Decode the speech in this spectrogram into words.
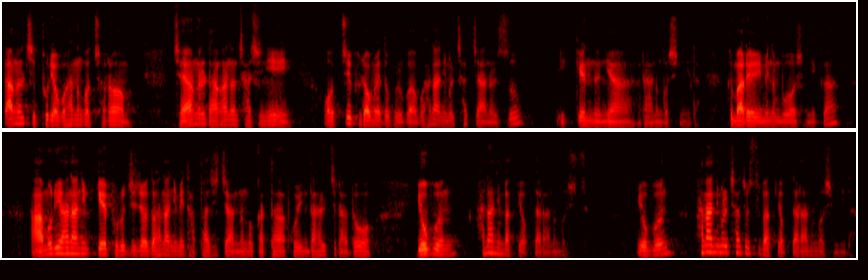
땅을 짚으려고 하는 것처럼 재앙을 당하는 자신이 어찌 그럼에도 불구하고 하나님을 찾지 않을 수 있겠느냐라는 것입니다. 그 말의 의미는 무엇입니까? 아무리 하나님께 부르짖어도 하나님이 답하시지 않는 것 같아 보인다 할지라도 욥은 하나님밖에 없다라는 것이죠. 욥은 하나님을 찾을 수밖에 없다라는 것입니다.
